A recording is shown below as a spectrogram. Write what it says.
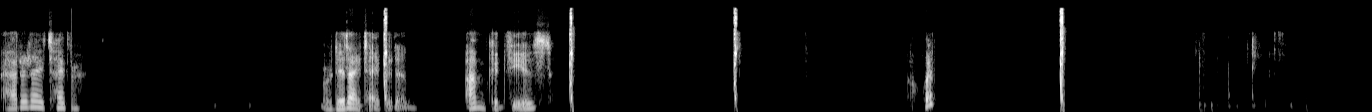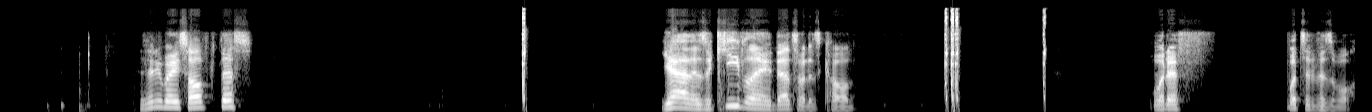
How did I type? Or did I type it in? I'm confused. What? Has anybody solved this? Yeah, there's a keyblade. That's what it's called. What if... What's invisible?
